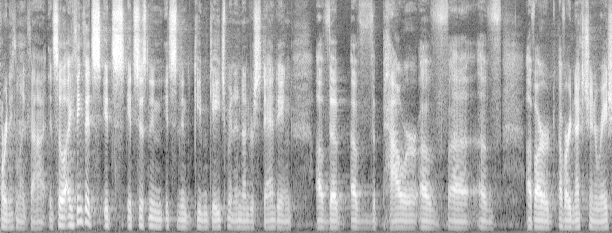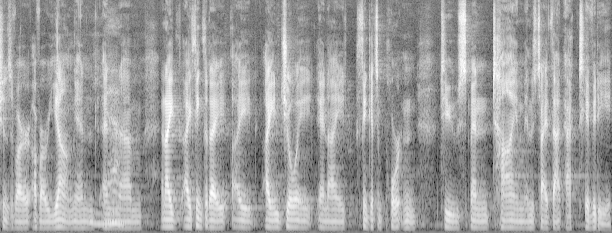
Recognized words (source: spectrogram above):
or anything like that. And so I think that's it's it's just an it's an engagement and understanding of the of the power of uh, of of our of our next generations of our of our young and and um, and I, I think that I, I I enjoy and I think it's important to spend time inside that activity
